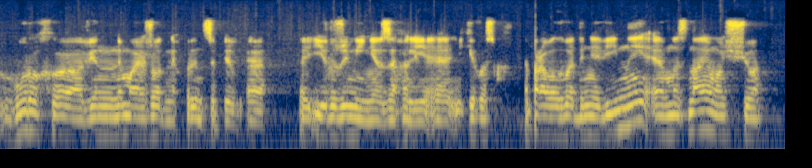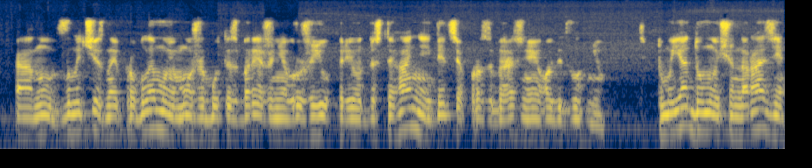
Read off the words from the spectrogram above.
ворог. е, Він не має жодних принципів е, і розуміння взагалі е, якихось правил ведення війни. Е, Ми знаємо, що е, ну величезною проблемою може бути збереження врожаю в період достигання. Йдеться про збереження його від вогню. Тому я думаю, що наразі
